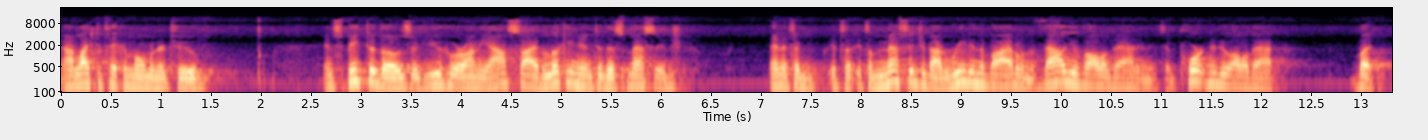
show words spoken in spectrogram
Now I'd like to take a moment or two and speak to those of you who are on the outside looking into this message. And it's a, it's a, it's a message about reading the Bible and the value of all of that, and it's important to do all of that. But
